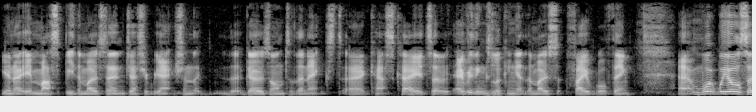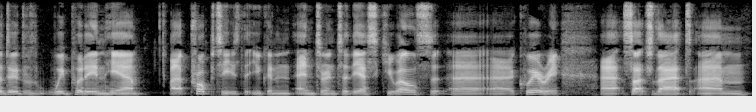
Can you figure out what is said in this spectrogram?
you know it must be the most energetic reaction that that goes on to the next uh, cascade. So everything's looking at the most favourable thing. Uh, and what we also did was we put in here properties that you can enter into the SQL query, uh, such that um,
